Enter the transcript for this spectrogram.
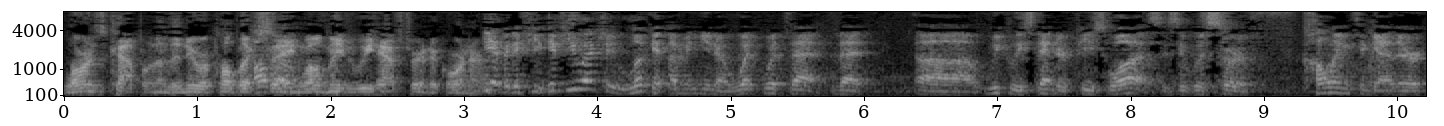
Lawrence Kaplan of the New Republic Although- saying, "Well, maybe we have turned a corner." Yeah, but if you if you actually look at, I mean, you know, what what that that uh, Weekly Standard piece was, is it was sort of culling together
